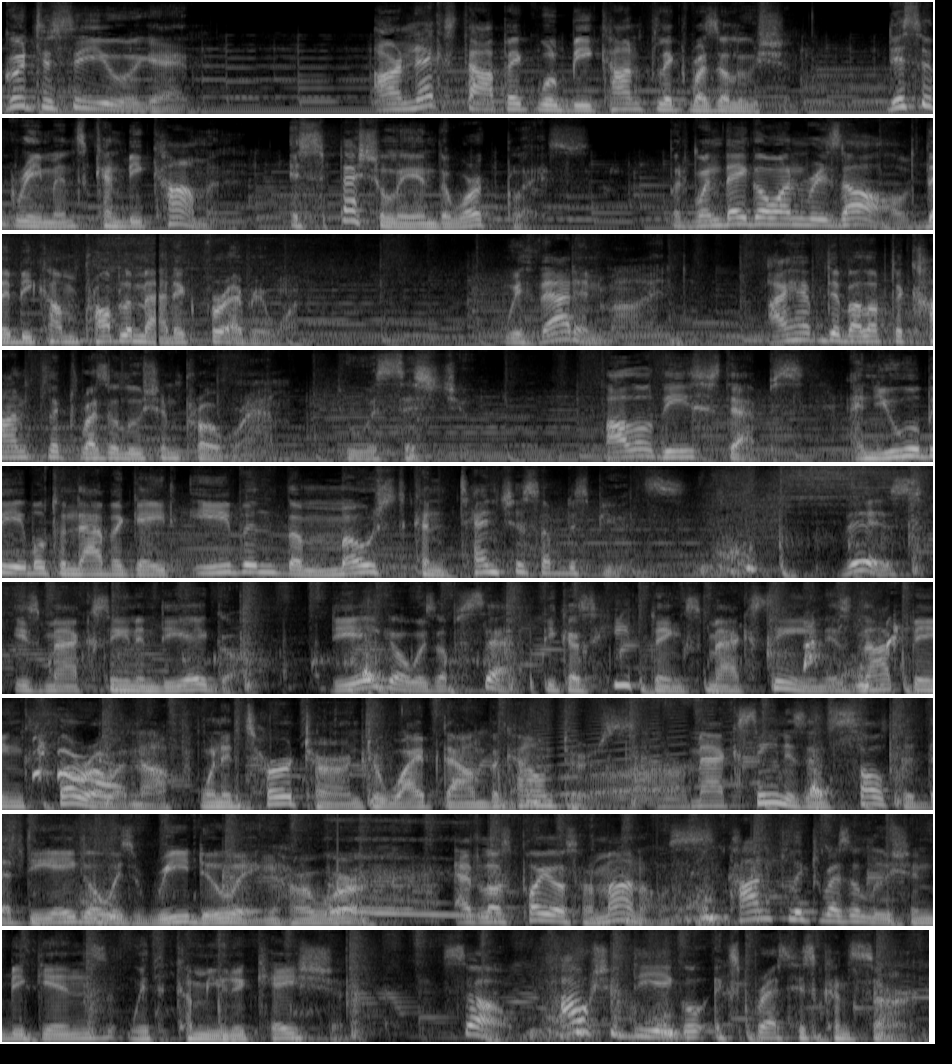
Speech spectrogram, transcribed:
Good to see you again. Our next topic will be conflict resolution. Disagreements can be common, especially in the workplace. But when they go unresolved, they become problematic for everyone. With that in mind, I have developed a conflict resolution program to assist you. Follow these steps, and you will be able to navigate even the most contentious of disputes. This is Maxine and Diego. Diego is upset because he thinks Maxine is not being thorough enough when it's her turn to wipe down the counters. Maxine is insulted that Diego is redoing her work. At Los Pollos Hermanos, conflict resolution begins with communication. So, how should Diego express his concern?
